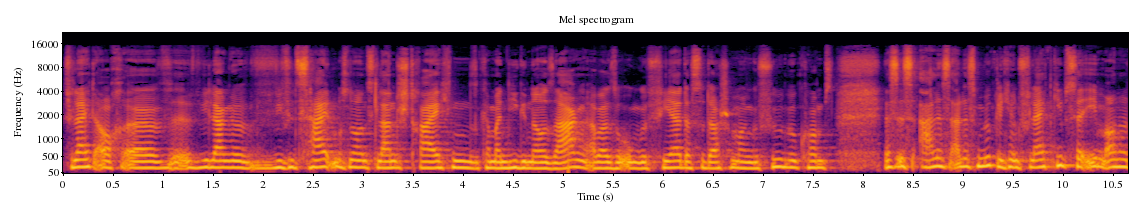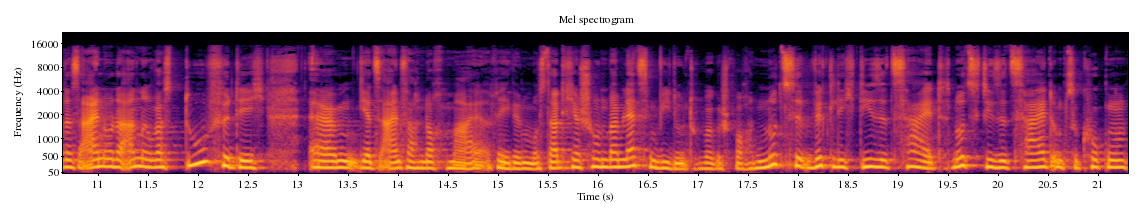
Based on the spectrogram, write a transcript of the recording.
vielleicht auch, äh, wie lange, wie viel Zeit muss noch ins Land streichen. Das kann man nie genau sagen, aber so ungefähr, dass du da schon mal ein Gefühl bekommst. Das ist alles, alles möglich. Und vielleicht gibt es da eben auch noch das eine oder andere, was du für dich ähm, jetzt einfach nochmal regeln musst. Da hatte ich ja schon beim letzten Video drüber gesprochen. Nutze wirklich diese Zeit, nutze diese Zeit Zeit, um zu gucken,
